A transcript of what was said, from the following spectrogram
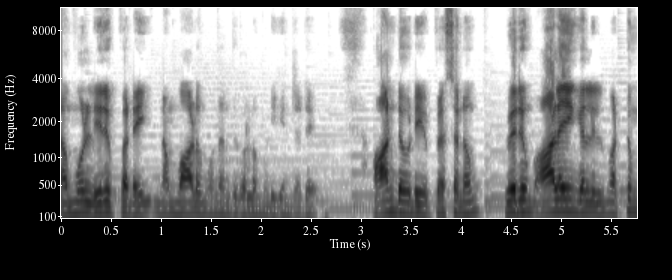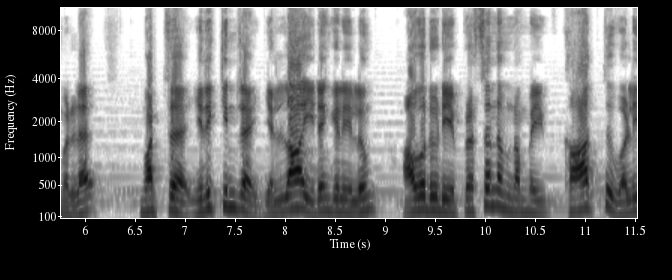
நம்முள் இருப்பதை நம்மாலும் உணர்ந்து கொள்ள முடிகின்றது. ஆண்டவுடைய பிரசனம் வெறும் ஆலயங்களில் மட்டுமல்ல மற்ற இருக்கின்ற எல்லா இடங்களிலும் அவருடைய பிரசன்னம் நம்மை காத்து வழி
